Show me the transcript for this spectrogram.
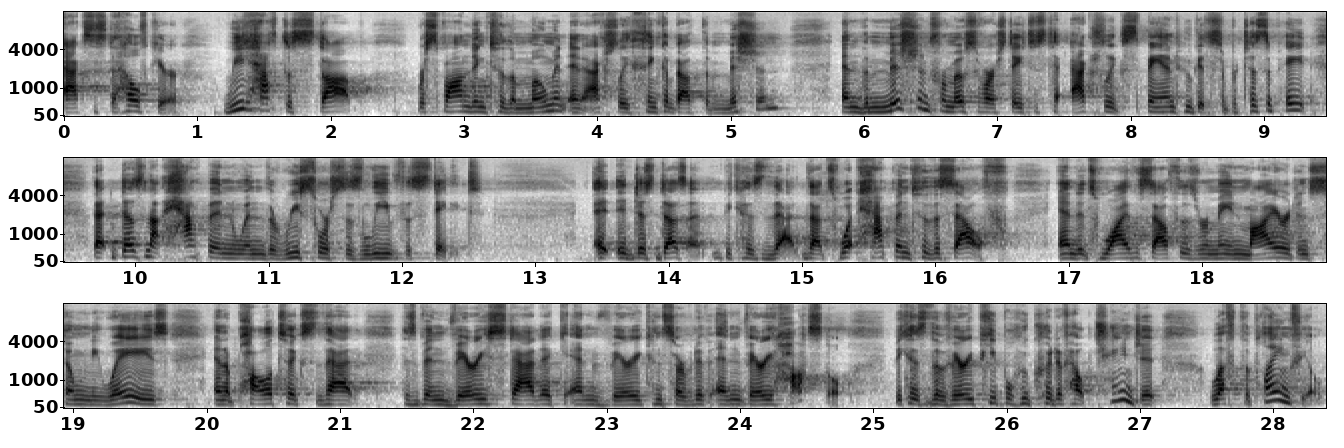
access to health care. We have to stop responding to the moment and actually think about the mission. And the mission for most of our states is to actually expand who gets to participate. That does not happen when the resources leave the state. It, it just doesn't, because that, that's what happened to the South and it's why the South has remained mired in so many ways in a politics that has been very static and very conservative and very hostile because the very people who could have helped change it left the playing field.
